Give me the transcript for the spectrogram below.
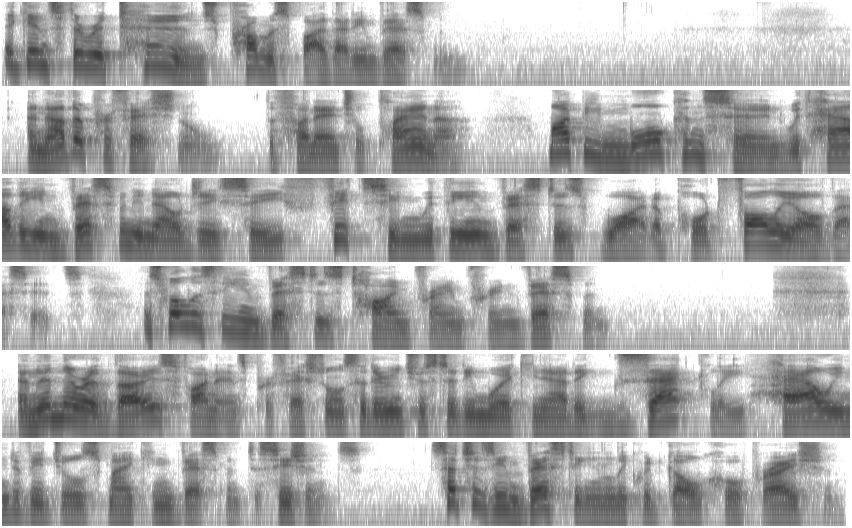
against the returns promised by that investment. Another professional, the financial planner, might be more concerned with how the investment in LGC fits in with the investor's wider portfolio of assets as well as the investor's timeframe for investment. And then there are those finance professionals that are interested in working out exactly how individuals make investment decisions, such as investing in Liquid Gold Corporation.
